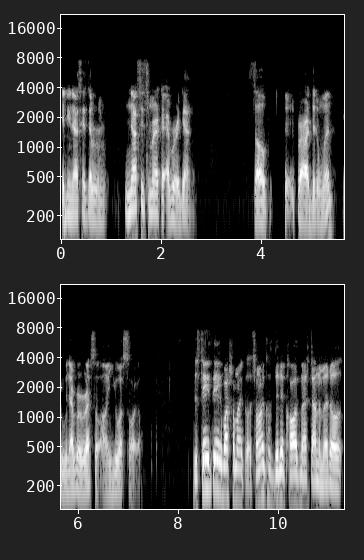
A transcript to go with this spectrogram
in the United States ever, United States America ever again. So if Hart didn't win, he would never wrestle on U.S. soil. The same thing about Shawn Michaels. Shawn Michaels didn't call his match down the middle,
